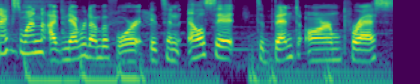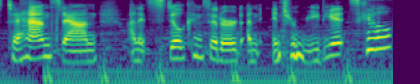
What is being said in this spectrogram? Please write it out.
Next one I've never done before. It's an L-sit to bent arm press to handstand, and it's still considered an intermediate skill.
